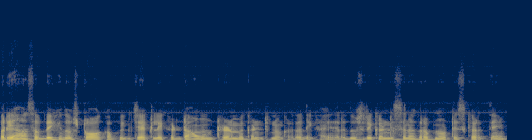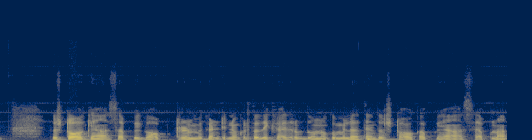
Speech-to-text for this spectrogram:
और यहाँ सब देखें तो स्टॉक आपको एग्जैक्ट लेकर डाउन ट्रेंड में कंटिन्यू करता दिखाई दे रहा है। दूसरी कंडीशन अगर आप नोटिस करते हैं तो स्टॉक यहाँ से आपको अप ट्रेंड में कंटिन्यू करता दिखाई दे रहा है। दोनों को मिलाते हैं तो स्टॉक आपको यहाँ से अपना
